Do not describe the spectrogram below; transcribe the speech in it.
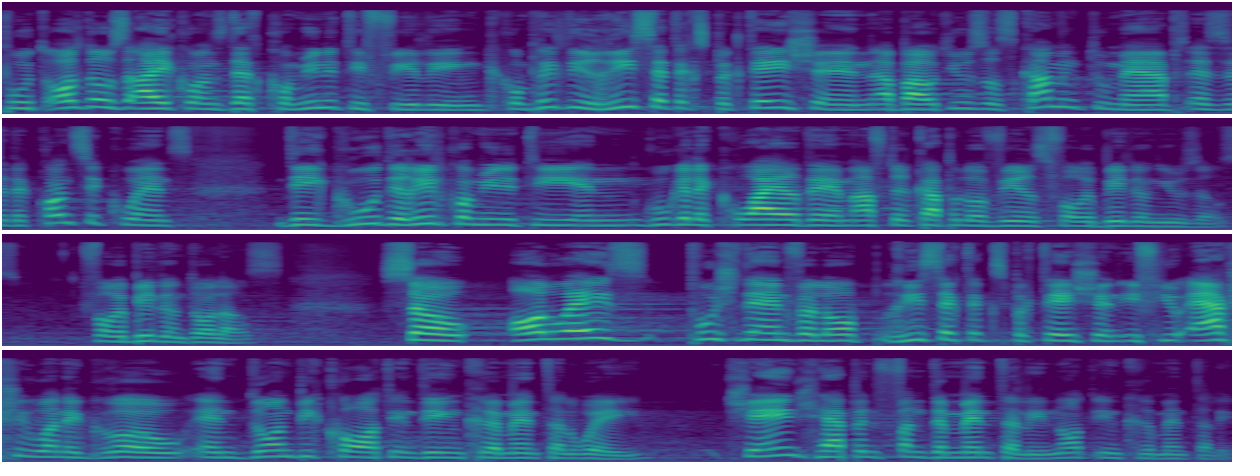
put all those icons, that community feeling, completely reset expectation about users coming to maps. As a consequence, they grew the real community and Google acquired them after a couple of years for a billion users, for a billion dollars. So always push the envelope, reset expectation if you actually want to grow and don't be caught in the incremental way. Change happens fundamentally, not incrementally.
